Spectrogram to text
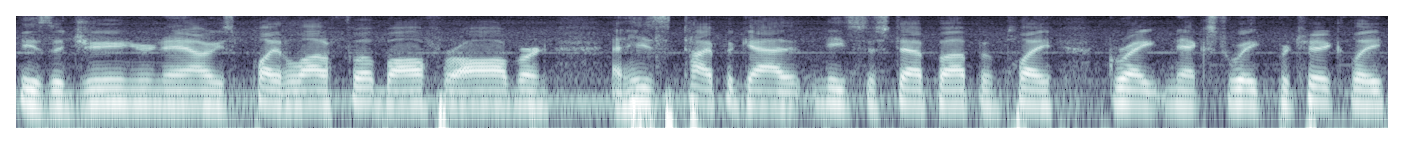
he's a junior now. He's played a lot of football for Auburn, and he's the type of guy that needs to step up and play great next week, particularly,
